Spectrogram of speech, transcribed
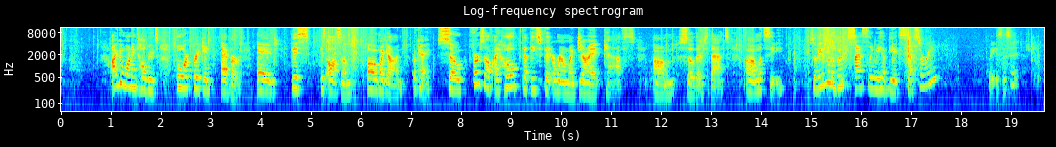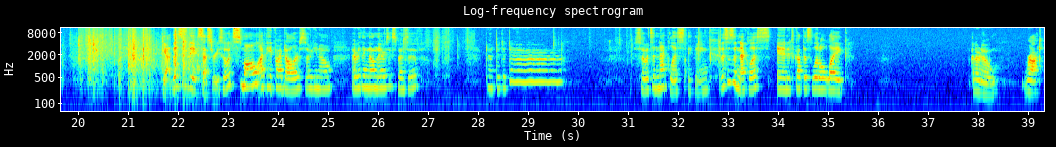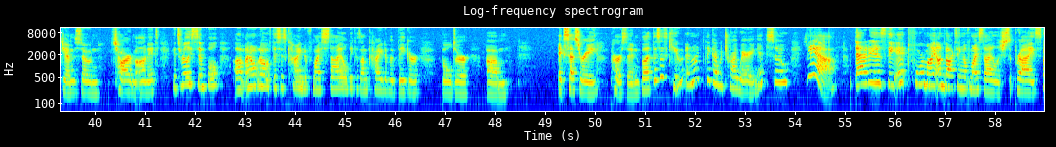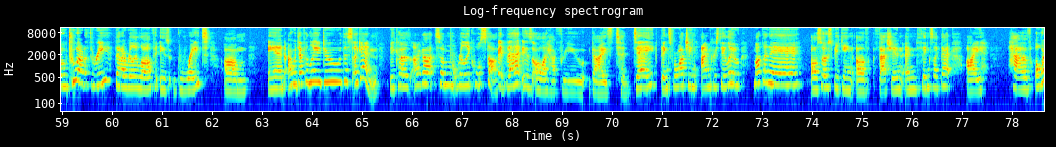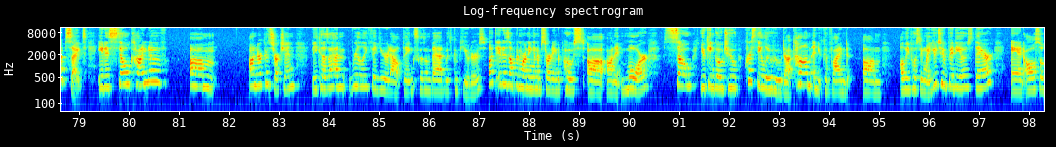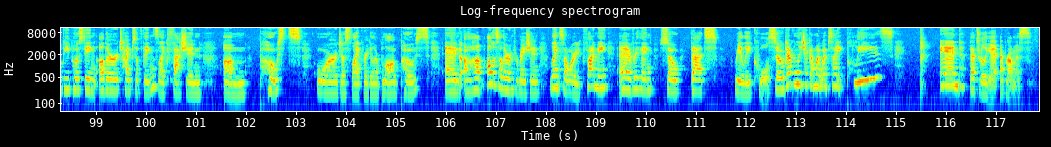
I've been wanting tall boots for freaking ever. And this is awesome. Oh my god. Okay, so first off, I hope that these fit around my giant calves. Um, so there's that. Um, let's see. So these are the boots. Lastly, we have the accessory. Wait, is this it? Yeah, this is the accessory. So it's small. I paid $5, so you know, everything down there is expensive. Da, da, da. So it's a necklace, I think. This is a necklace, and it's got this little, like, I don't know, rock gemstone charm on it. It's really simple. Um, I don't know if this is kind of my style because I'm kind of a bigger, bolder um, accessory person, but this is cute and I think I would try wearing it. So yeah, that is the it for my unboxing of my stylish surprise. So two out of three that I really love is great. Um, and I would definitely do this again because I got some really cool stuff. That is all I have for you guys today. Thanks for watching. I'm Christy Lou. Matane! Also, speaking of fashion and things like that, I have a website. It is still kind of um, under construction because I haven't really figured out things because I'm bad with computers. But it is up and running and I'm starting to post uh, on it more. So you can go to christylouwhoo.com and you can find, um, I'll be posting my YouTube videos there and I'll also be posting other types of things like fashion um, posts or just like regular blog posts and I'll have all this other information, links on where you can find me everything so that's really cool. So definitely check out my website please and that's really it, I promise.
